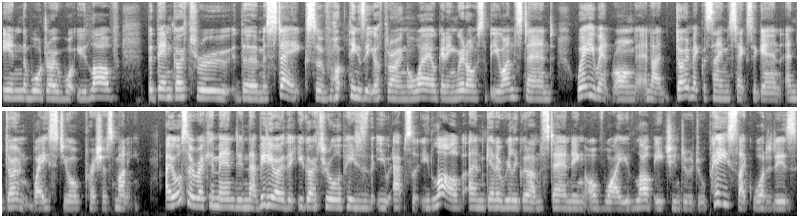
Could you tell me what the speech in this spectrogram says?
in the wardrobe what you love, but then go through the mistakes of what things that you're throwing away or getting rid of so that you understand where you went wrong and I don't make the same mistakes again and don't waste your precious money. I also recommend in that video that you go through all the pieces that you absolutely love and get a really good understanding of why you love each individual piece, like what it is,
